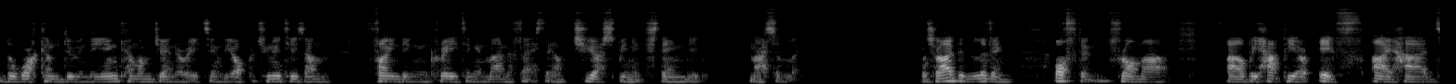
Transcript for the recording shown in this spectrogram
the work I'm doing, the income I'm generating, the opportunities I'm finding and creating and manifesting have just been extended massively. And so I've been living often from a I'll be happier if I had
